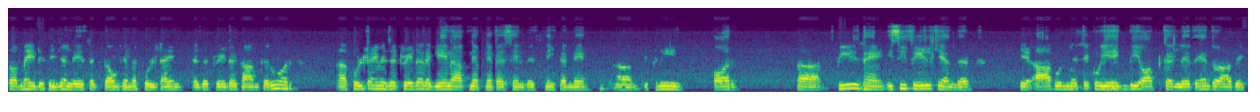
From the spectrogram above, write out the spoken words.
تو اب میں یہ ڈیسیزن لے سکتا ہوں کہ میں full time as a trader کام کروں اور full time as a trader again آپ نے اپنے پیسے انویسٹ نہیں کرنے اتنی اور فیلڈ ہیں اسی فیلڈ کے اندر کہ آپ ان میں سے کوئی ایک بھی آپٹ کر لیتے ہیں تو آپ ایک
